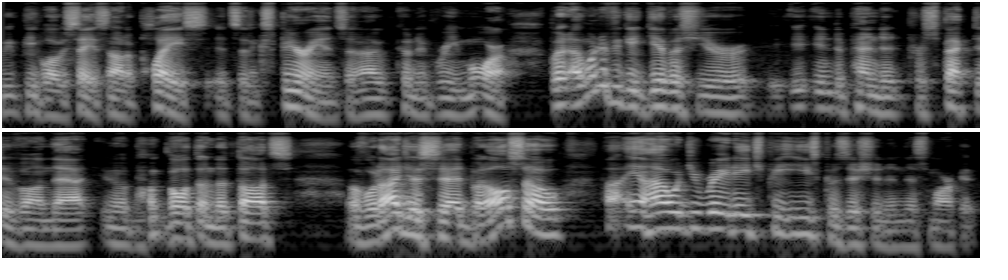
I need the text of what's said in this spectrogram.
we, people always say it's not a place, it's an experience, and I couldn't agree more. But I wonder if you could give us your independent perspective on that, you know, both on the thoughts of what I just said, but also you know, how would you rate HPE's position in this market?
